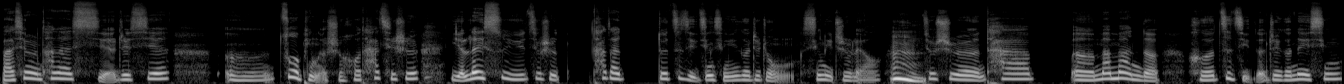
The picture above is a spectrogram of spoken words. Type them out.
白先生他在写这些嗯作品的时候，他其实也类似于就是他在对自己进行一个这种心理治疗。嗯，就是他。呃，慢慢的和自己的这个内心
